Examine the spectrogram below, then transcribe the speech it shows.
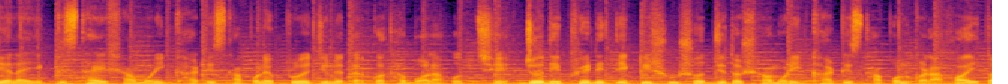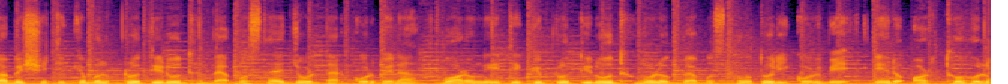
জেলায় একটি স্থায়ী সামরিক ঘাঁটি স্থাপনের প্রয়োজনীয়তার কথা বলা হচ্ছে। যদি ফেনীতে একটি সুসজ্জিত সামরিক ঘাঁটি স্থাপন করা হয়, তবে সেটি কেবল প্রতিরোধ ব্যবস্থায় জোরদার করবে না, বরং এটি একটি প্রতিরোধমূলক ব্যবস্থাও তৈরি করবে। এর অর্থ হল,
